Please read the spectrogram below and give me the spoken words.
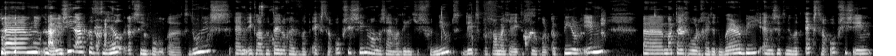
Um, nou, je ziet eigenlijk dat het heel erg simpel uh, te doen is. En ik laat meteen nog even wat extra opties zien, want er zijn wat dingetjes vernieuwd. Dit programma heette vroeger Appear In, uh, maar tegenwoordig heet het Whereby. En er zitten nu wat extra opties in,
